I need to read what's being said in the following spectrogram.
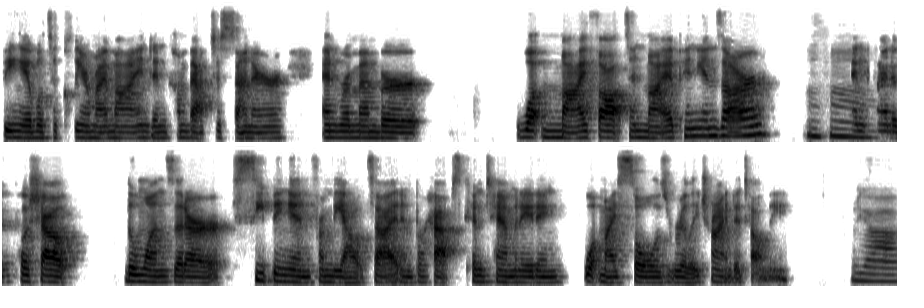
being able to clear my mind and come back to center and remember what my thoughts and my opinions are mm-hmm. and kind of push out the ones that are seeping in from the outside and perhaps contaminating what my soul is really trying to tell me. Yeah,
